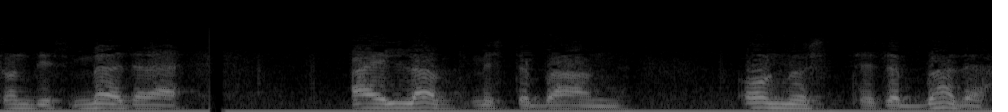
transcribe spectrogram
on this murderer. I loved Mr. Brown almost as a brother.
